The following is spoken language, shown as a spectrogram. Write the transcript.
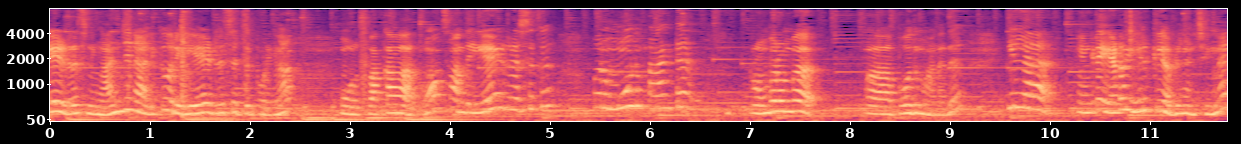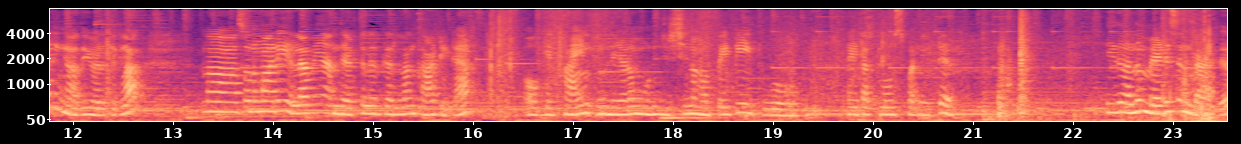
ஏழு ட்ரெஸ் நீங்கள் அஞ்சு நாளைக்கு ஒரு ஏழு ட்ரெஸ் எடுத்து போனீங்கன்னா உங்களுக்கு பக்காவாக இருக்கும். ஸோ அந்த ஏழு ட்ரெஸ்ஸுக்கு ஒரு மூணு பேண்ட்டு ரொம்ப ரொம்ப போதுமானது. இல்லை என்கிட்ட இடம் இருக்குது அப்படின்னு நினச்சிங்கன்னா நீங்கள் அதையும் எடுத்துக்கலாம். நான் சொன்ன மாதிரி எல்லாமே அந்த இடத்துல இருக்கிறதெல்லாம் காட்டிட்டேன். ஓகே ஃபைன் இந்த இடம் முடிஞ்சிருச்சு. நம்ம பெட்டி இப்போது லைட்டாக க்ளோஸ் பண்ணிவிட்டு இது வந்து மெடிசன் பேக்கு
